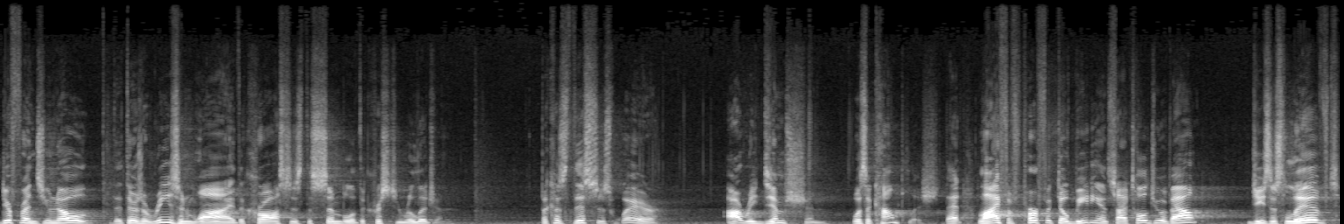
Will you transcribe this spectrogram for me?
Dear friends, you know that there's a reason why the cross is the symbol of the Christian religion. Because this is where our redemption was accomplished. That life of perfect obedience I told you about, Jesus lived,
